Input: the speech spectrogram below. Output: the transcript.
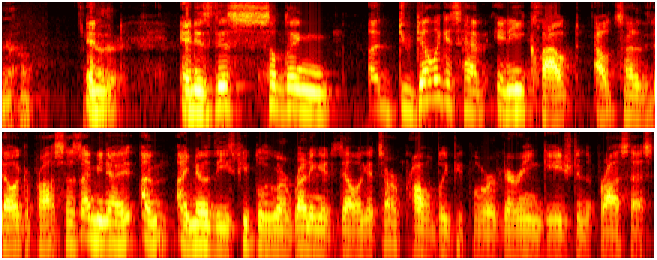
Uh-huh. And and is this something? Uh, do delegates have any clout outside of the delegate process? I mean, I I'm, I know these people who are running as delegates are probably people who are very engaged in the process.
